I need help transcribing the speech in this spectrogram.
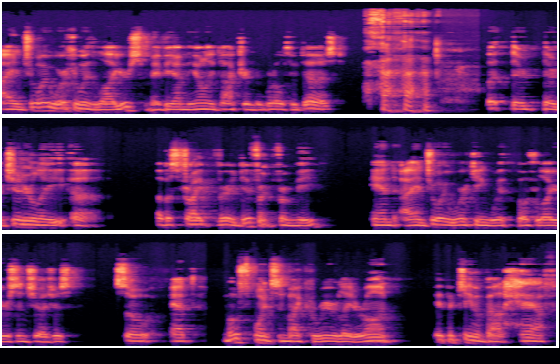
I enjoy working with lawyers. Maybe I'm the only doctor in the world who does. but they're they're generally uh, of a stripe very different from me, and I enjoy working with both lawyers and judges. So at most points in my career later on, it became about half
